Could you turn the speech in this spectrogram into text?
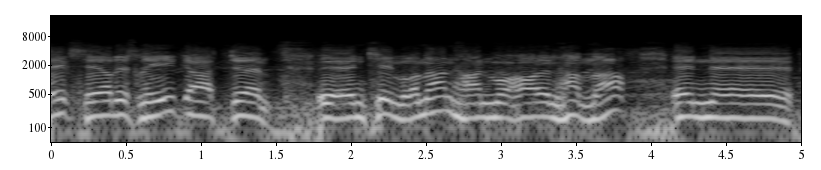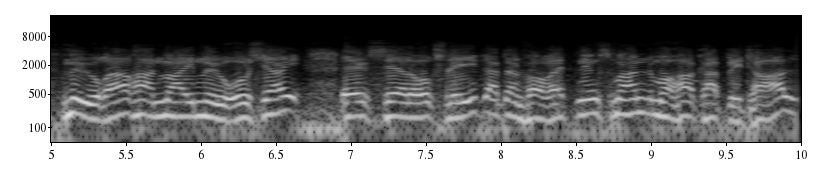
Jeg ser det slik at uh, en timremann han må ha en hammer. En uh, murer han må ha en mureskje. Jeg ser det også slik at en forretningsmann må ha kapital.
